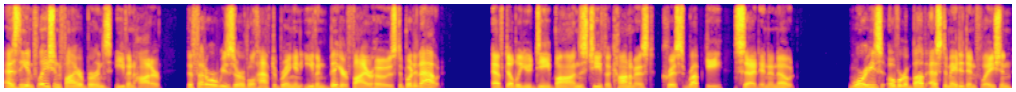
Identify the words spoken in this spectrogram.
As the inflation fire burns even hotter, the Federal Reserve will have to bring an even bigger fire hose to put it out. FWD Bonds chief economist Chris Rupkey said in a note Worries over above estimated inflation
